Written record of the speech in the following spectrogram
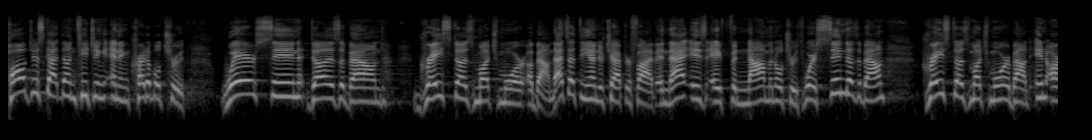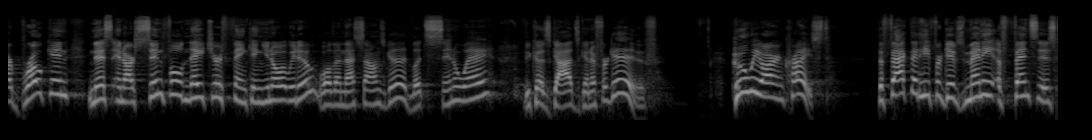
Paul just got done teaching an incredible truth. Where sin does abound, grace does much more abound. That's at the end of chapter 5, and that is a phenomenal truth. Where sin does abound, grace does much more abound. In our brokenness, in our sinful nature thinking, you know what we do? Well, then that sounds good. Let's sin away because God's going to forgive. Who we are in Christ the fact that he forgives many offenses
